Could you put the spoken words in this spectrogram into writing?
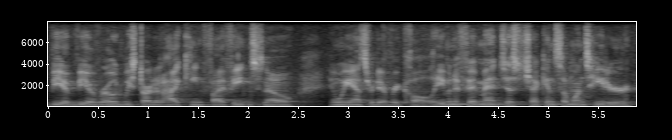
via, via road, we started hiking five feet in snow, and we answered every call. Even if it meant just checking someone's heater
